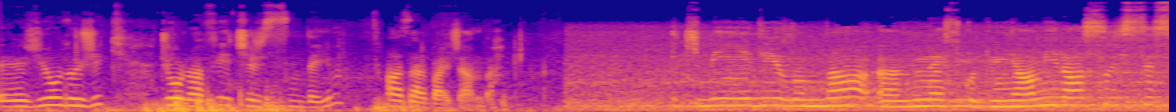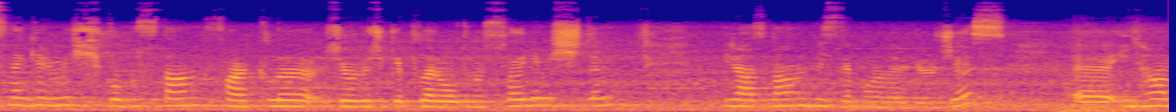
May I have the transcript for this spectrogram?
e, jeolojik coğrafya içerisindeyim Azerbaycan'da. 2007 yılında e, UNESCO Dünya Mirası listesine girmiş. Gobustan farklı jeolojik yapılar olduğunu söylemiştim. Birazdan biz de buraları göreceğiz. Ee, İlham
